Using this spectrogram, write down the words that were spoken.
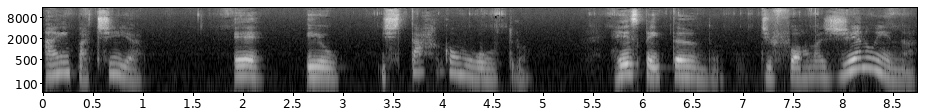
A empatia é eu estar com o outro, respeitando de forma genuína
